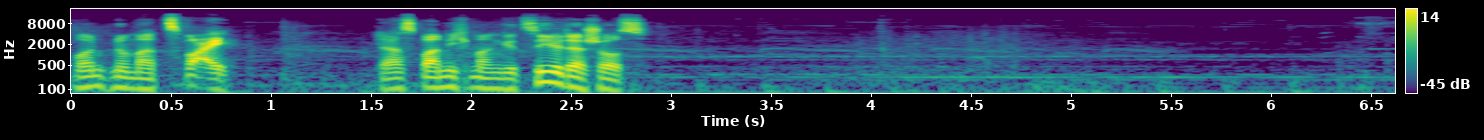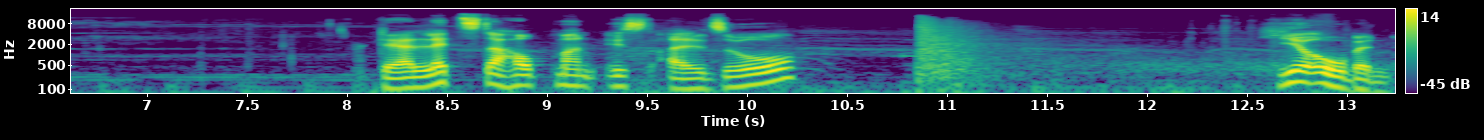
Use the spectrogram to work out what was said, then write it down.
Und Nummer 2. Das war nicht mal ein gezielter Schuss. Der letzte Hauptmann ist also hier oben.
